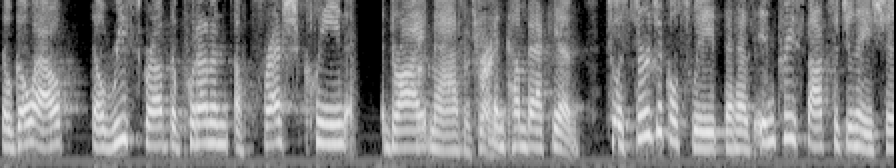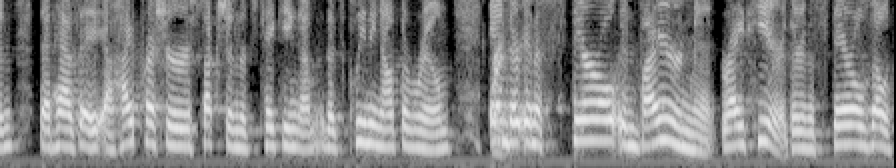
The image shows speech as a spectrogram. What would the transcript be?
They'll go out. they'll re-scrub, they'll put on a, a fresh, clean, dry mask right. and come back in to a surgical suite that has increased oxygenation, that has a, a high pressure suction that's taking, um, that's cleaning out the room, and Right. they're in a sterile environment right here. They're in a sterile zone.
